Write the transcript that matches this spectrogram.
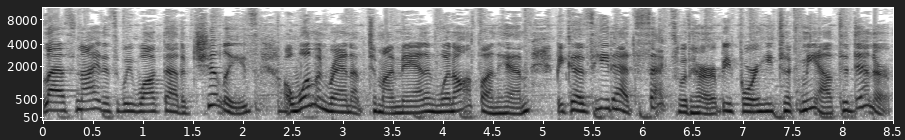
Last night, as we walked out of Chili's, a woman ran up to my man and went off on him because he'd had sex with her before he took me out to dinner.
